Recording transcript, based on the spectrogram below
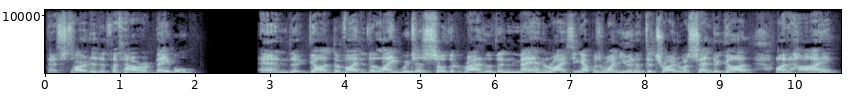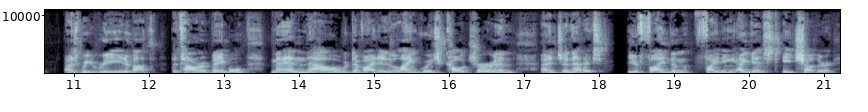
That started at the Tower of Babel, and God divided the languages so that rather than man rising up as one unit to try to ascend to God on high, as we read about the Tower of Babel, man now divided in language, culture, and, and genetics, you find them fighting against each other.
